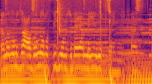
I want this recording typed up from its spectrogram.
Kanalımıza abone olup videomuzu beğenmeyi unutmayın lütfen.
